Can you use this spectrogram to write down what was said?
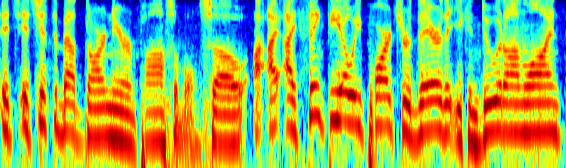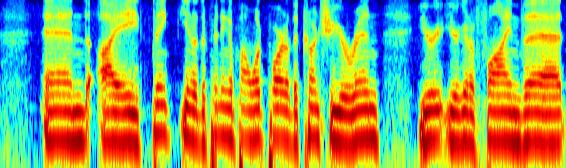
it's it's just about darn near impossible. So I, I think the OE parts are there that you can do it online. And I think you know, depending upon what part of the country you're in, you're you're going to find that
